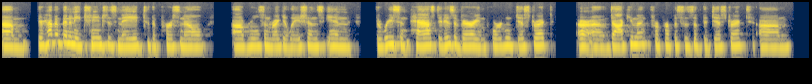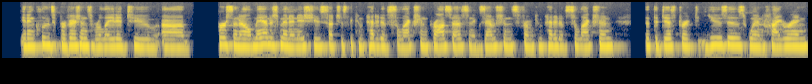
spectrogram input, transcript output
Um, there haven't been any changes made to the personnel uh, rules and regulations in the recent past. It is a very important district or uh, document for purposes of the district. Um, it includes provisions related to uh, personnel management and issues such as the competitive selection process and exemptions from competitive selection that the district uses when hiring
